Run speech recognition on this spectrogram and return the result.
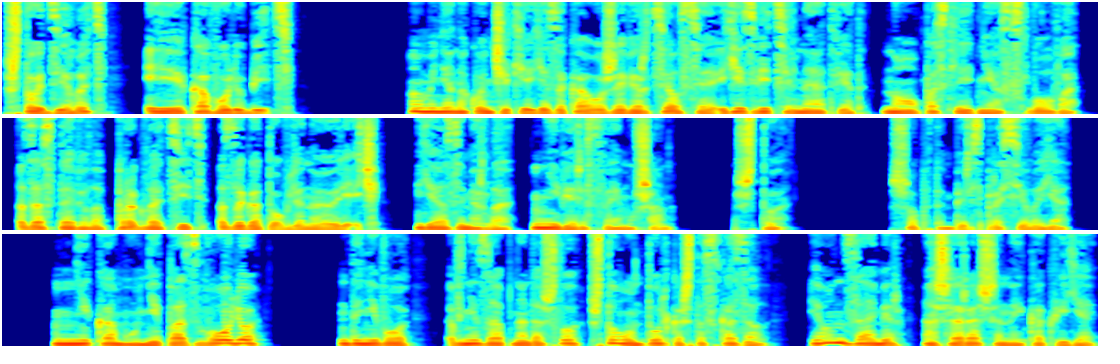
что делать и кого любить. У меня на кончике языка уже вертелся язвительный ответ, но последнее слово заставило проглотить заготовленную речь. Я замерла, не веря своим ушам. «Что?» — шепотом переспросила я. «Никому не позволю до него внезапно дошло, что он только что сказал, и он замер, ошарашенный, как и я.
